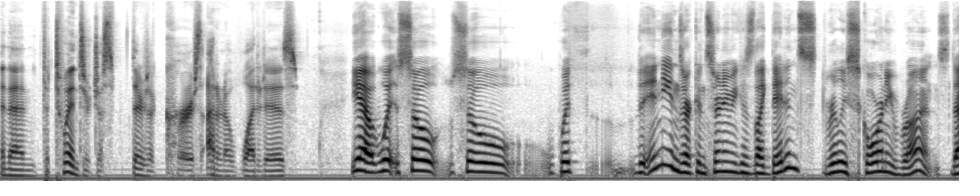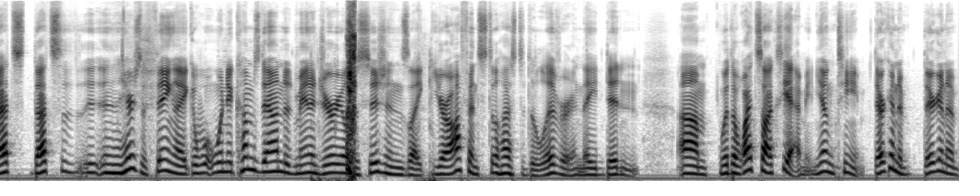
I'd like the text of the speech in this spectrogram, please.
And then the Twins are just there's a curse. I don't know what it is. Yeah, wi- so so with the Indians are concerning me because like they didn't really score any runs. That's that's the, and here's the thing like w- when it comes down to managerial decisions, like your offense still has to deliver, and they didn't. Um, with the White Sox, yeah, I mean, young team, they're gonna they're gonna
